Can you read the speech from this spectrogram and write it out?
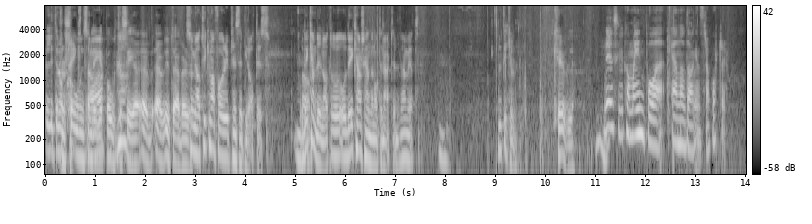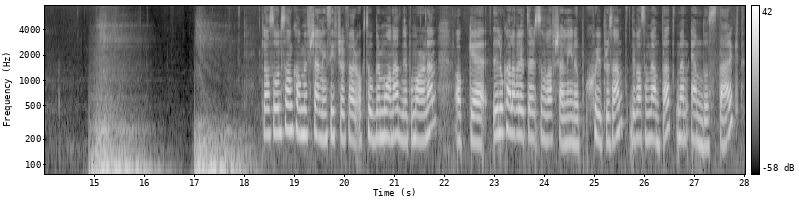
En liten projekt. option som ja. ligger på OTC utöver... Som jag tycker man får i princip gratis. Och det kan bli nåt. Och det kanske händer nåt i närtid. Vem vet? Lite kul. Kul. Nu ska vi komma in på en av dagens rapporter. Clas Olsson kom med försäljningssiffror för oktober månad nu på morgonen. Och, eh, I lokala valutor så var försäljningen upp 7 Det var som väntat, men ändå starkt.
